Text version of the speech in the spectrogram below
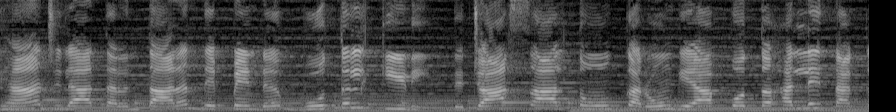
ਜੀ ਹਾਂ, ਜ਼ਿਲ੍ਹਾ ਤਰਨਤਾਰਨ ਦੇ ਪਿੰਡ ਬੋਤਲ ਕੀੜੀ ਦੇ 4 ਸਾਲ ਤੋਂ ਘਰੋਂ ਗਿਆ ਪੁੱਤ। ਹੱਲੇ ਤੱਕ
